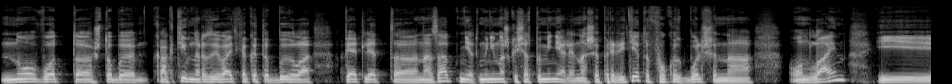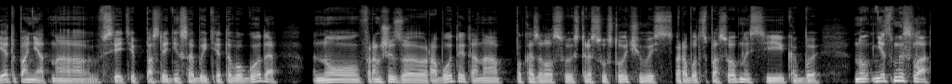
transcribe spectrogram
но вот э, чтобы активно развивать, как это было пять лет э, назад, нет, мы немножко сейчас поменяли наши приоритеты, фокус больше на онлайн, и это понятно в свете последних событий этого года, но франшиза работает, она показала свою стрессоустойчивость, работоспособность, и как бы, ну, нет смысла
